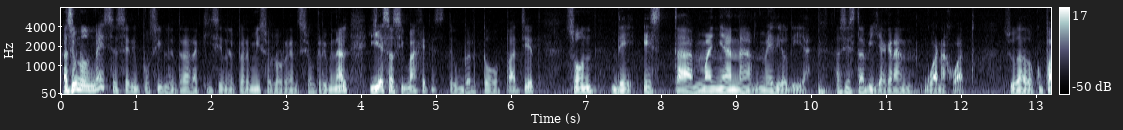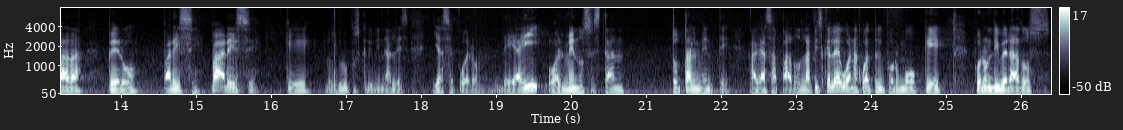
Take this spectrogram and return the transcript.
Hace unos meses era imposible entrar aquí sin el permiso de la organización criminal y esas imágenes de Humberto Padget son de esta mañana mediodía. Así está Villagrán, Guanajuato, ciudad ocupada, pero parece, parece que los grupos criminales ya se fueron de ahí o al menos están totalmente agazapados. La Fiscalía de Guanajuato informó que fueron liberados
